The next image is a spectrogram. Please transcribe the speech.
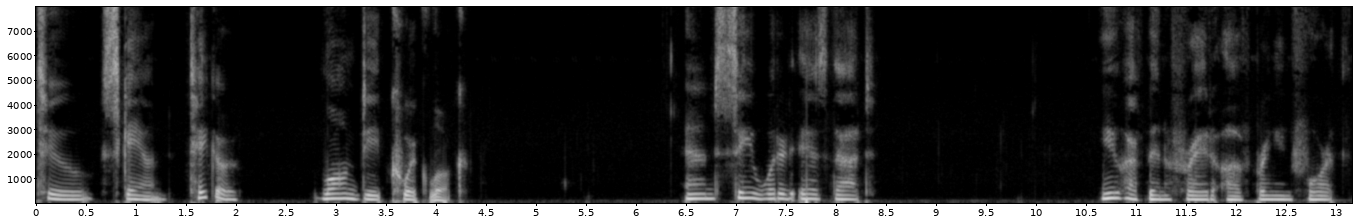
to scan, take a long, deep, quick look and see what it is that you have been afraid of bringing forth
